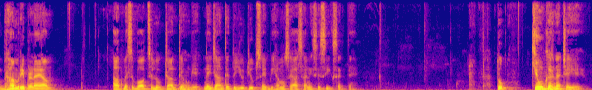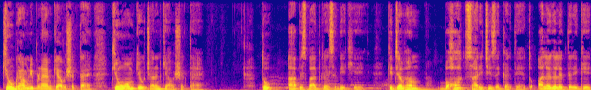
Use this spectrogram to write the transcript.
भ्रामरी प्राणायाम, आप में से बहुत से लोग जानते होंगे। नहीं जानते तो यूट्यूब से भी हम उसे आसानी से सीख सकते हैं। तो क्यों करना चाहिए? क्यों ब्राह्मणी प्राणायाम की आवश्यकता है? क्यों ओम के उच्चारण की आवश्यकता है? तो आप इस बात को ऐसे देखिए कि जब हम बहुत सारी चीज़ें करते हैं तो अलग अलग तरह के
